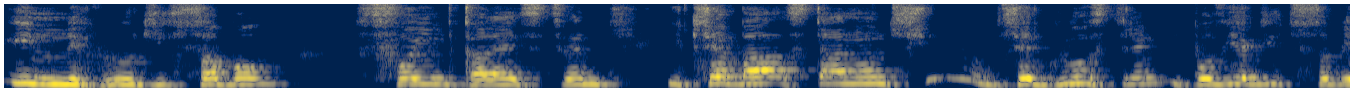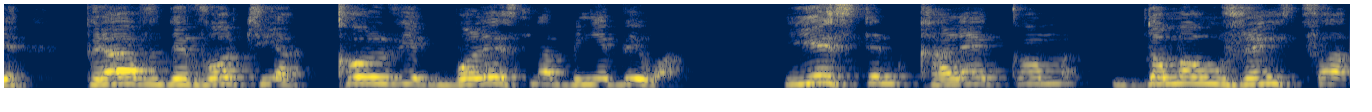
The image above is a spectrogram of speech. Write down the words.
innych ludzi sobą, swoim kalectwem i trzeba stanąć przed lustrem i powiedzieć sobie prawdę w oczy, jakkolwiek bolesna by nie była. Jestem kaleką do małżeństwa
